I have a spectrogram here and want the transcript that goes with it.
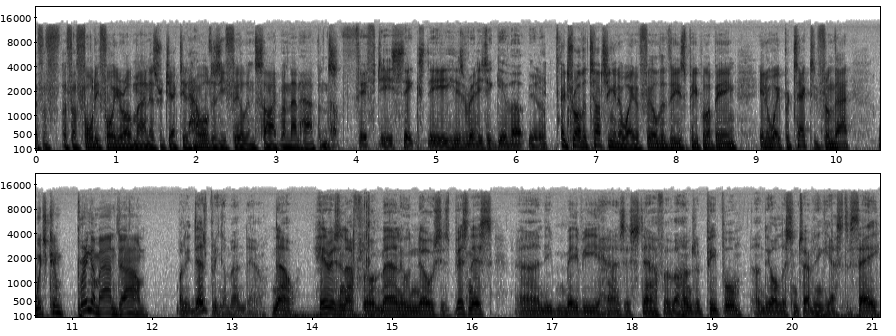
If a, if a 44 year old man is rejected, how old does he feel inside when that happens? 50, 60, he's ready to give up, you know. It's rather touching in a way to feel that these people are being, in a way, protected from that, which can bring a man down. Well, it does bring a man down. Now, here is an affluent man who knows his business, and he maybe has a staff of 100 people, and they all listen to everything he has to say.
